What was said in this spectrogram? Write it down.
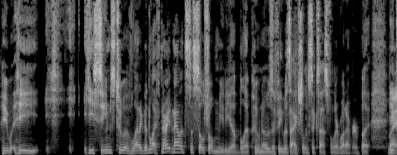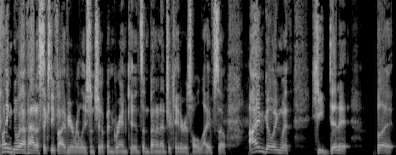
he he he seems to have led a good life. Right now, it's a social media blip. Who knows if he was actually successful or whatever? But he right. claimed to have had a 65 year relationship and grandkids and been an educator his whole life. So I'm going with he did it, but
